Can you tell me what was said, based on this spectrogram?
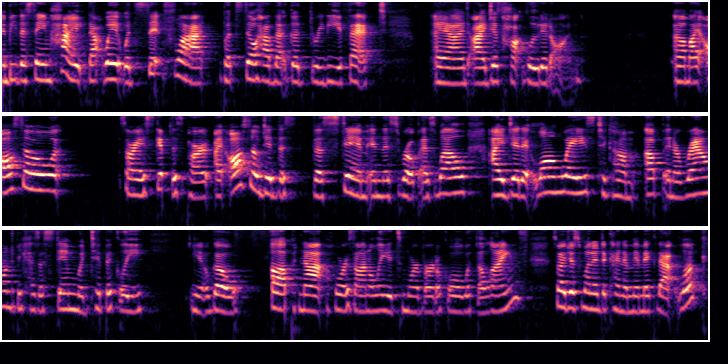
and be the same height. That way it would sit flat but still have that good 3D effect. And I just hot glued it on. Um, I also, sorry, I skipped this part. I also did this the stem in this rope as well. I did it long ways to come up and around because a stem would typically, you know, go up, not horizontally. It's more vertical with the lines. So I just wanted to kind of mimic that look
